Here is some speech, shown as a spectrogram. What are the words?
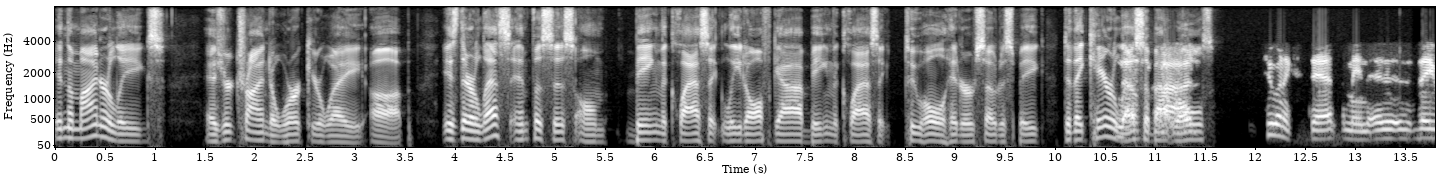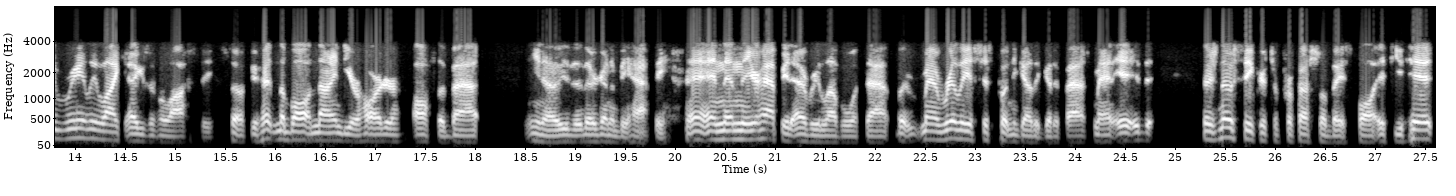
In the minor leagues, as you're trying to work your way up, is there less emphasis on being the classic leadoff guy, being the classic two hole hitter, so to speak? Do they care less no, about uh, roles? to an extent. I mean, it, they really like exit velocity. So if you're hitting the ball at 90 or harder off the bat, you know they're going to be happy, and then you're happy at every level with that. But man, really, it's just putting together good at bats, man. It, it, there's no secret to professional baseball. If you hit,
